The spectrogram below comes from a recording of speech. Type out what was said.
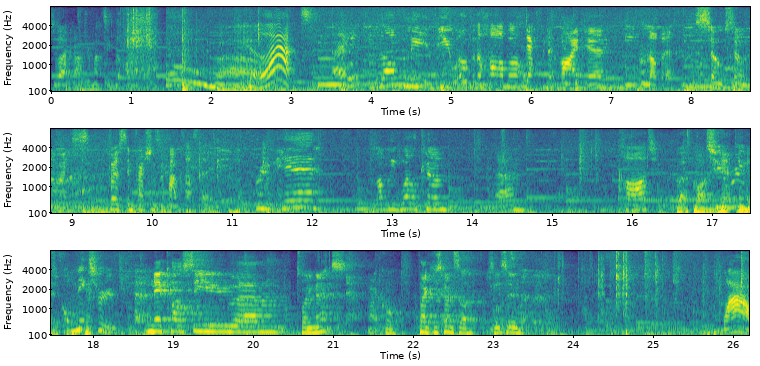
Do you like our dramatic look? Look at that. Lovely view over the harbour. Definite vibe here. Love it. So, so nice. First impressions are fantastic. Fruit here. Lovely welcome. Um, card. That's mine. Two rooms. We've got Nick's room. Nick, I'll see you um, 20 minutes. Yeah. Alright, cool. Thank you, Spencer. See you soon. Wow,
